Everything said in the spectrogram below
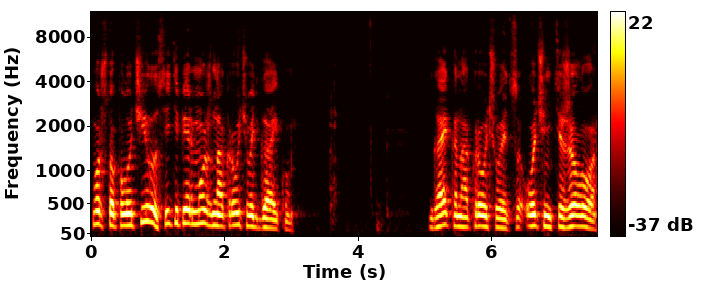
Вот что получилось. И теперь можно накручивать гайку. Гайка накручивается очень тяжело.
